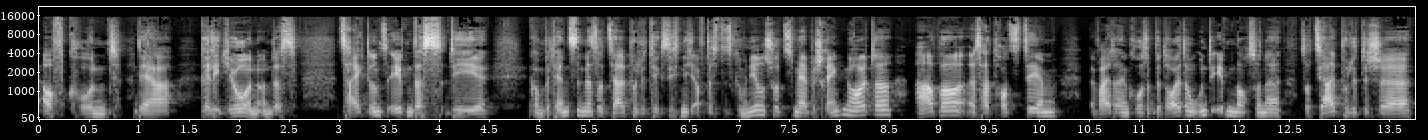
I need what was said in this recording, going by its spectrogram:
aufgrund der Religion. Und das zeigt uns eben, dass die Kompetenzen in der Sozialpolitik sich nicht auf das Diskriminierungsschutz mehr beschränken heute, aber es hat trotzdem weiterhin große Bedeutung und eben noch so eine sozialpolitische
